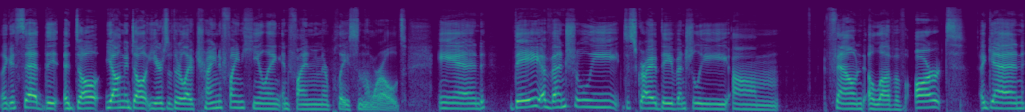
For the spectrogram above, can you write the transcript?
like I said, the adult, young adult years of their life trying to find healing and finding their place in the world. And they eventually described, they eventually um, found a love of art again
